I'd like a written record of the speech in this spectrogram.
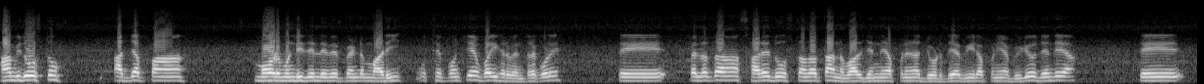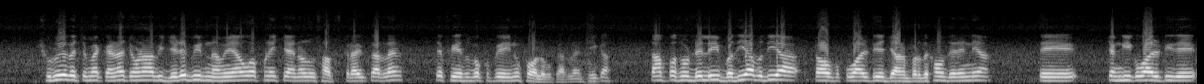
ਹਾਂ ਵੀ ਦੋਸਤੋ, ਅੱਜ ਆਪਾਂ ਮੌੜ ਮੰਡੀ ਦੇ ਲੇਵੇ ਪਿੰਡ ਮਾੜੀ ਉੱਥੇ ਪਹੁੰਚੇ ਆ ਬਾਈ ਹਰਵਿੰਦਰ ਕੋਲੇ। ਤੇ ਪਹਿਲਾਂ ਤਾਂ ਸਾਰੇ ਦੋਸਤਾਂ ਦਾ ਧੰਨਵਾਦ ਜਿੰਨੇ ਆਪਣੇ ਨਾਲ ਜੁੜਦੇ ਆ, ਵੀਰ ਆਪਣੀਆਂ ਵੀਡੀਓ ਦਿੰਦੇ ਆ। ਤੇ ਸ਼ੁਰੂ ਦੇ ਵਿੱਚ ਮੈਂ ਕਹਿਣਾ ਚਾਹਣਾ ਵੀ ਜਿਹੜੇ ਵੀਰ ਨਵੇਂ ਆ, ਉਹ ਆਪਣੇ ਚੈਨਲ ਨੂੰ ਸਬਸਕ੍ਰਾਈਬ ਕਰ ਲੈਣ ਤੇ ਫੇਸਬੁੱਕ ਪੇਜ ਨੂੰ ਫੋਲੋ ਕਰ ਲੈਣ, ਠੀਕ ਆ? ਤਾਂ ਆਪਾਂ ਤੁਹਾਡੇ ਲਈ ਵਧੀਆ ਵਧੀਆ ਟੌਪ ਕੁਆਲਿਟੀ ਦੇ ਜਾਨਵਰ ਦਿਖਾਉਂਦੇ ਰਹਿੰਦੇ ਆ ਤੇ ਚੰਗੀ ਕੁਆਲਿਟੀ ਦੇ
